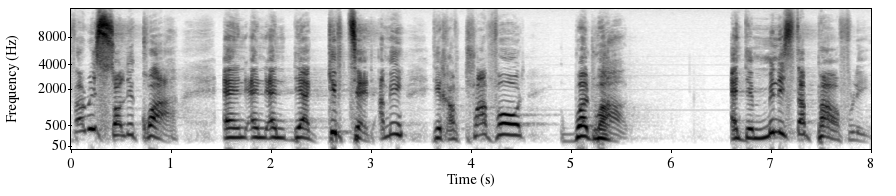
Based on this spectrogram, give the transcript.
very solid choir, and, and, and they are gifted. I mean, they have traveled worldwide, and they minister powerfully.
